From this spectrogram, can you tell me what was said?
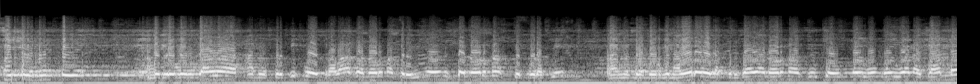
simplemente le comentaba a nuestro equipo de trabajo, a Norma Treviño, ¿dónde está Norma? Que por aquí, a nuestra coordinadora de la cruzada, Norma, ha hecho muy, muy, muy buena chamba.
